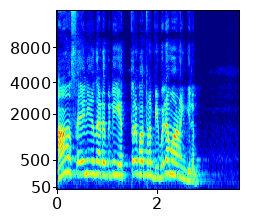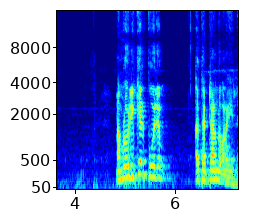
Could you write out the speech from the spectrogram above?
ആ സൈനിക നടപടി എത്രമാത്രം വിപുലമാണെങ്കിലും നമ്മൾ ഒരിക്കൽ പോലും അത് തെറ്റാണെന്ന് പറയില്ല.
